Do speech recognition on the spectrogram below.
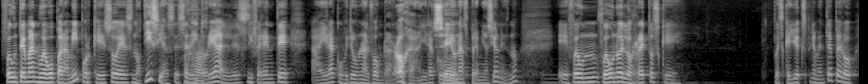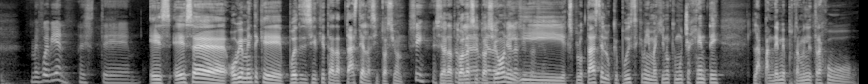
fue un tema nuevo para mí porque eso es noticias, es editorial, es diferente a ir a cubrir una alfombra roja, ir a cubrir unas premiaciones, ¿no? Eh, fue, un, fue uno de los retos que, pues que yo experimenté, pero me fue bien. Este... Es, es eh, obviamente que puedes decir que te adaptaste a la situación. Sí, exacto. Se adaptó a la, situación, y, explotaste lo que pudiste, que me imagino que mucha gente, la pandemia pues también le trajo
